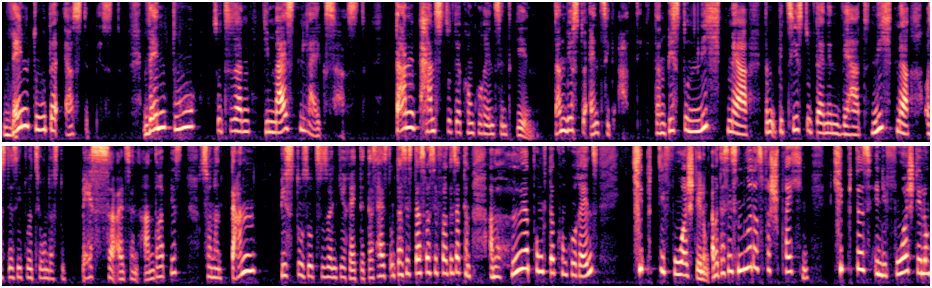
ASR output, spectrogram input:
wenn du der Erste bist, wenn du sozusagen die meisten Likes hast, dann kannst du der Konkurrenz entgehen. Dann wirst du einzigartig dann bist du nicht mehr, dann beziehst du deinen Wert nicht mehr aus der Situation, dass du besser als ein anderer bist, sondern dann bist du sozusagen gerettet. Das heißt, und das ist das, was Sie vorher gesagt haben, am Höhepunkt der Konkurrenz kippt die Vorstellung, aber das ist nur das Versprechen, kippt es in die Vorstellung,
